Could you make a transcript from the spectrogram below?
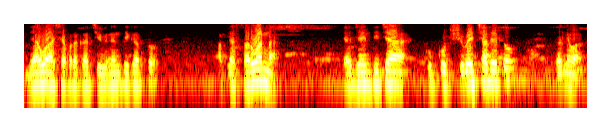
द्यावं अशा प्रकारची विनंती करतो. आपल्या सर्वांना या जयंतीच्या खूप खूप शुभेच्छा देतो. धन्यवाद.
